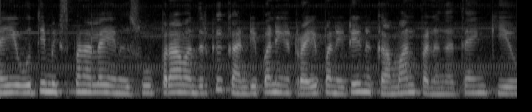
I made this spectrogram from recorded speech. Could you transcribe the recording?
நெய் ஊற்றி மிக்ஸ் பண்ணலை. எனக்கு சூப்பராக வந்திருக்கு. கண்டிப்பாக நீங்கள் ட்ரை பண்ணிவிட்டு எனக்கு கமெண்ட் பண்ணுங்கள் தேங்க்யூ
